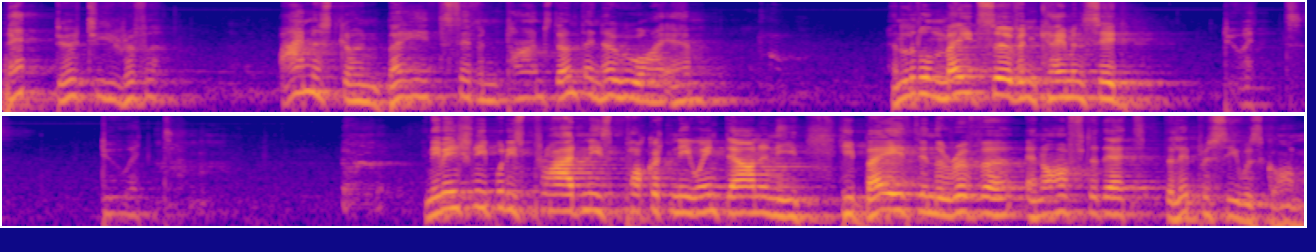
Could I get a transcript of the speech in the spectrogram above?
That dirty river? I must go and bathe seven times. Don't they know who I am? And a little maidservant came and said, Do it. Do it. And eventually he put his pride in his pocket and he went down and he, he bathed in the river. And after that, the leprosy was gone.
